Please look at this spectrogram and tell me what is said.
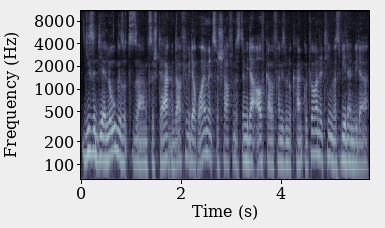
diese Dialoge sozusagen zu stärken und dafür wieder Räume zu schaffen, ist dann wieder Aufgabe von diesem lokalen Kulturwandelteam, was wir dann wieder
